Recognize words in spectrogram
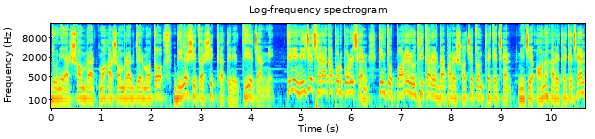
দুনিয়ার সম্রাট, মহাসম্রাটদের মতো বিলাসিতার শিক্ষা তিনি দিয়ে যাননি। তিনি নিজে ছেঁড়া কাপড় পরেছেন, কিন্তু পরের অধিকারের ব্যাপারে সচেতন থেকেছেন, নিজে অনাহারে থেকেছেন,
